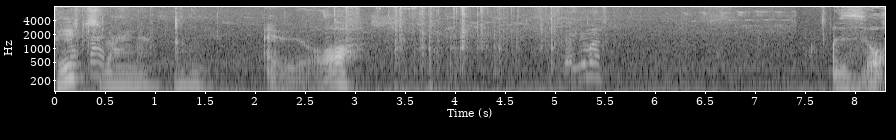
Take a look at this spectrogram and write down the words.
Wildschweine. Ja. So.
